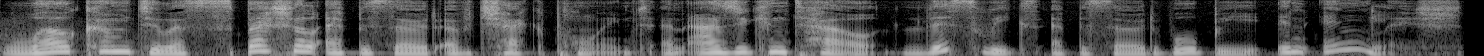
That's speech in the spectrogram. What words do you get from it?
Welcome to a special episode of Checkpoint. And as you can tell, this week's episode will be in English.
